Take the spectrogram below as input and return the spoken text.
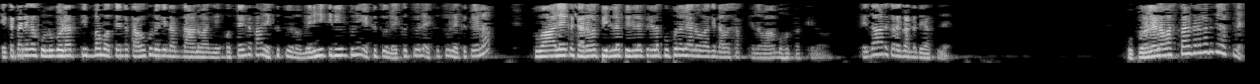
එක තැනක කුණු ගොඩක් තිබ්බම ඔතෙන්ට තව කුණු ගෙනක් දානවා වගේ. ඔතෙන්ට තව එකතු වෙනවා. මෙනෙහි කිරීම තුලින් එකතු වෙනවා. එකතු වෙලා එකතු වෙලා එකතු වෙලා තුවාලයක සරව පිරලා පිරලා පිරලා පුපුරලා යනවා වගේ දවසක් එනවා මොහොතක් එනවා. එදාට කරගන්න දෙයක් නැහැ. පුපුරලා යන අවස්ථාව කරගන්න දෙයක් නැහැ.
